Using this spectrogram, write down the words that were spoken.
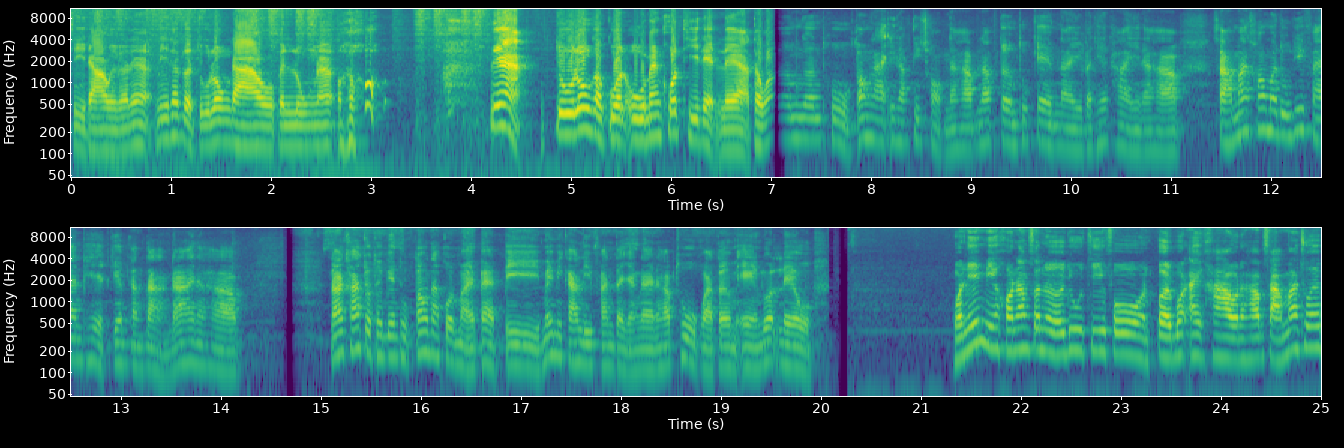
สี่ดาวเองแล้วเนี่ย นี่ถ้าเกิดจูลงดาวเป็นลุงนะ เนี่ย จูรุ่งกับกวนอูแม่งโคตรทีเด็ดเลยอะแต่ว่าเติมเงินถูกต้องร้านอิลักติช็อปนะครับ รับเติมทุกเกมในประเทศไทยนะครับ สามารถเข้ามาดูที่แฟนเพจเกมต่างๆ ได้นะครับร้านค้าจดทะเบียนถูกต้องตามกฎหมาย 8 ปี ไม่มีการรีฟันแต่อย่างใดนะครับ ถูกกว่าเติมเองรวดเร็ว วันนี้มีขอนำเสนอ UG Phone เปิดบน iCloud นะครับ สามารถช่วยให้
